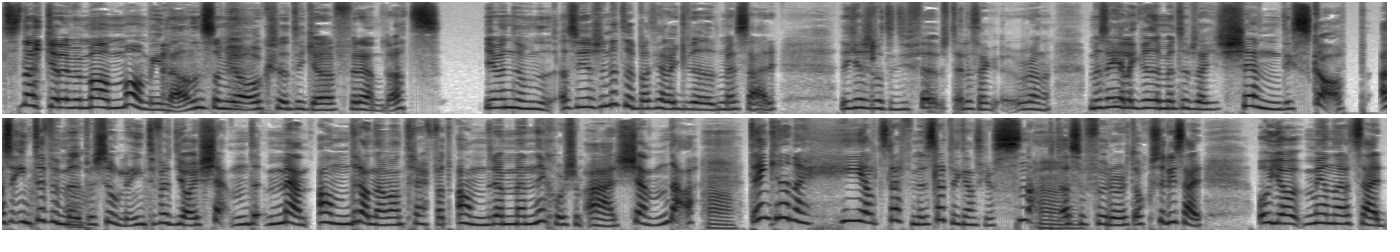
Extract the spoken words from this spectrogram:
snackade med mamma om innan som jag också tycker har förändrats. Jag vet inte om, alltså jag känner typ att hela grejen med så här, det kanske låter diffust eller så här, men så hela grejen med typ så här, kändisskap, alltså inte för mig Ja. personligen, inte för att jag är känd, men andra när man träffat andra människor som är kända. Ja. Den grejen har helt släppt för mig, det släppte ganska snabbt, Ja. alltså förra året också. Det är så här, och jag menar att så här,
